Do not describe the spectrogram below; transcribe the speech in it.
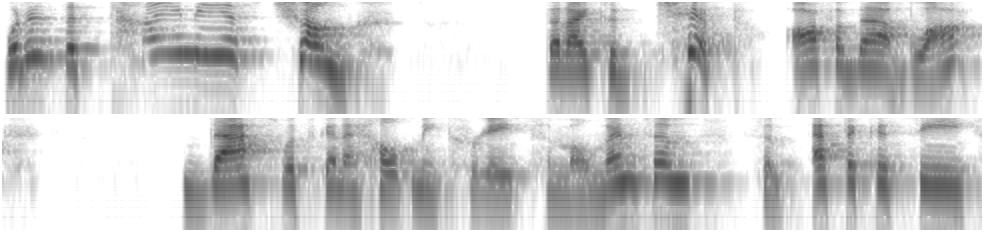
What is the tiniest chunk that I could chip off of that block, that's what's going to help me create some momentum, some efficacy,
